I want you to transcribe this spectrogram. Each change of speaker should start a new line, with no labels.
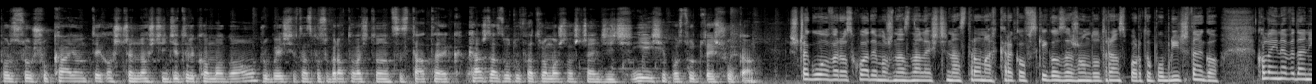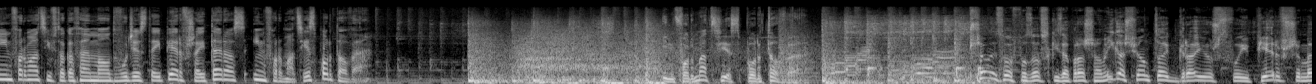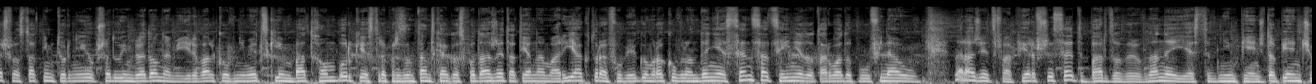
po prostu szukają tych oszczędności, gdzie tylko mogą. Próbuje się w ten sposób ratować tonący statek. Każda złotówka, którą można oszczędzić, jej się po prostu tutaj szuka.
Szczegółowe rozkłady można znaleźć na stronach Krakowskiego Zarządu Transportu Publicznego. Kolejne wydanie informacji w TOK FM o 21. Teraz informacje sportowe.
Informacje sportowe.
Przemysław Pozowski, zapraszam. Iga Świątek gra już swój pierwszy mecz w ostatnim turnieju przed Wimbledonem i rywalką w niemieckim Bad Homburg jest reprezentantka gospodarzy Tatiana Maria, która w ubiegłym roku w Londynie sensacyjnie dotarła do półfinału. Na razie trwa pierwszy set, bardzo wyrównany jest w nim 5 do 5.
